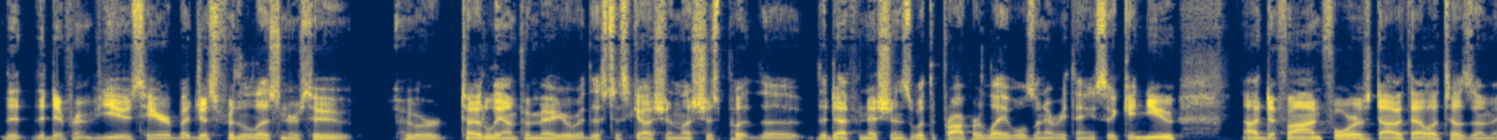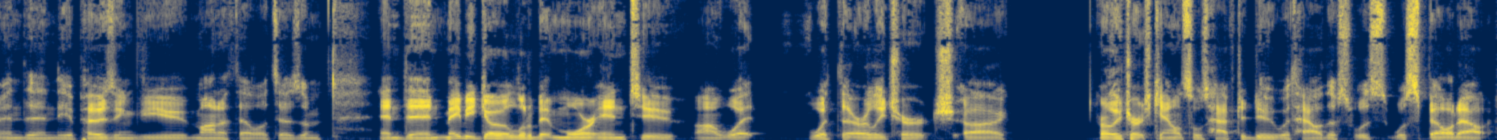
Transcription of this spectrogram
the the different views here, but just for the listeners who who are totally unfamiliar with this discussion, let's just put the the definitions with the proper labels and everything. So, can you uh, define for us dyothelitism and then the opposing view monothelitism, and then maybe go a little bit more into uh, what what the early church uh, early church councils have to do with how this was was spelled out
